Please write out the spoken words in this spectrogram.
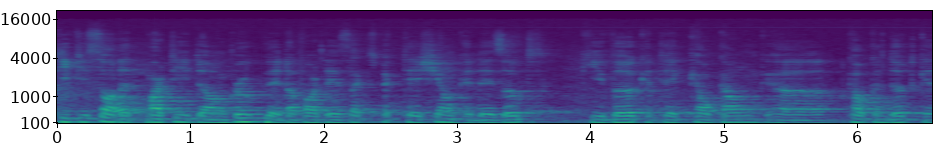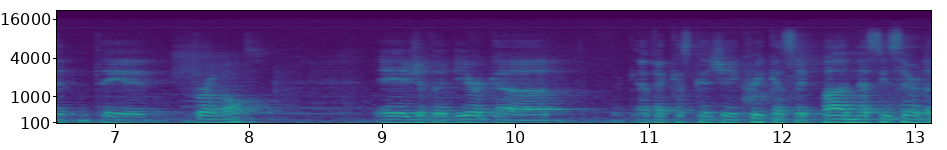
difficile d'être partie d'un groupe et d'avoir des expectations que des autres qui veulent que tu es quelqu'un que- quelqu'un d'autre que tu es vraiment. Et je veux dire que, avec ce que j'ai écrit, que c'est pas nécessaire de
